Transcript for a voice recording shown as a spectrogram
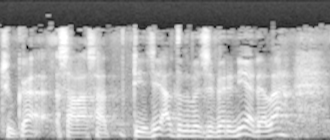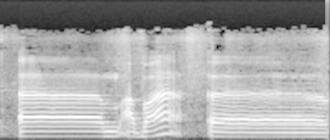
juga salah satu jadi Abdullah Az-Zubair ini adalah um, apa um,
